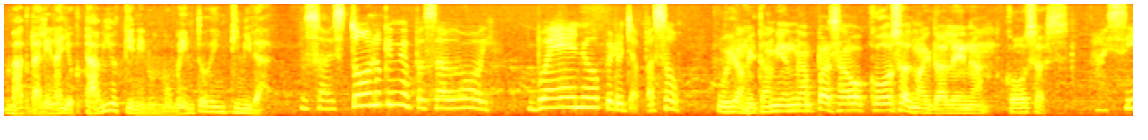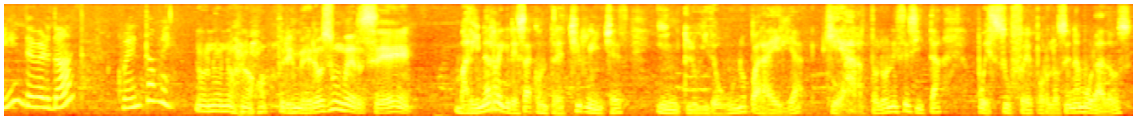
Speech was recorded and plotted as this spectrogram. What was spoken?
Magdalena y Octavio tienen un momento de intimidad. No sabes todo lo que me ha pasado hoy. Bueno, pero ya pasó. Uy, a mí también me han pasado cosas, Magdalena. Cosas. Ay, sí, ¿de verdad? Cuéntame. No, no, no, no. Primero su merced. Marina regresa con tres chirrinches, incluido uno para ella, que harto lo necesita, pues sufre por los enamorados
